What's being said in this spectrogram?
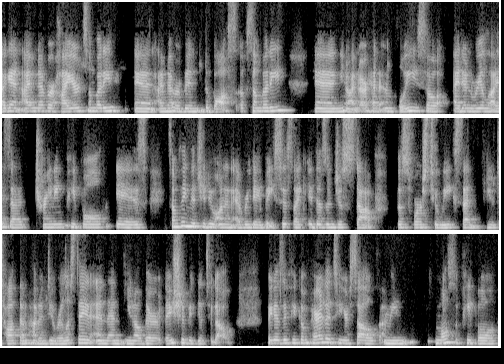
again, I've never hired somebody and I've never been the boss of somebody. And, you know, I've never had an employee. So I didn't realize that training people is something that you do on an everyday basis. Like it doesn't just stop this first two weeks that you taught them how to do real estate and then, you know, they're, they should be good to go. Because if you compare that to yourself, I mean, most of people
